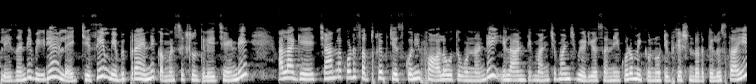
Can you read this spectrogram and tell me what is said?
ప్లీజ్ అండి వీడియోని లైక్ చేసి మీ అభిప్రాయాన్ని కమెంట్ సెక్షన్లో తెలియచేయండి. అలాగే ఛానల్ కూడా సబ్స్క్రైబ్ చేసుకొని ఫాలో అవుతూ ఉండండి. ఇలాంటి మంచి మంచి వీడియోస్ అన్నీ కూడా మీకు నోటిఫికేషన్ ద్వారా తెలుస్తాయి.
